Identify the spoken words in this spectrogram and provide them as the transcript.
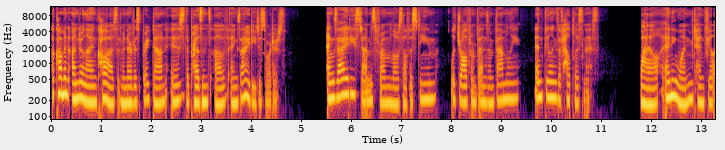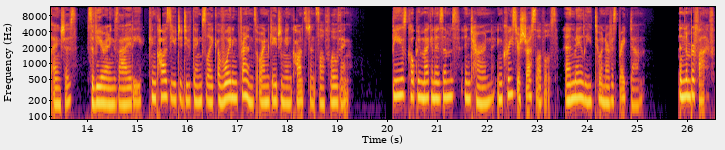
A common underlying cause of a nervous breakdown is the presence of anxiety disorders. Anxiety stems from low self-esteem, withdrawal from friends and family, and feelings of helplessness. While anyone can feel anxious, Severe anxiety can cause you to do things like avoiding friends or engaging in constant self-loathing. These coping mechanisms, in turn, increase your stress levels and may lead to a nervous breakdown. And number five,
